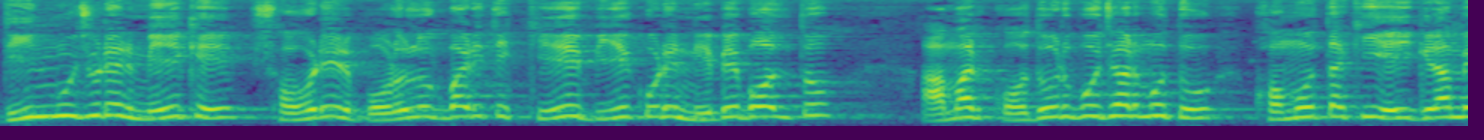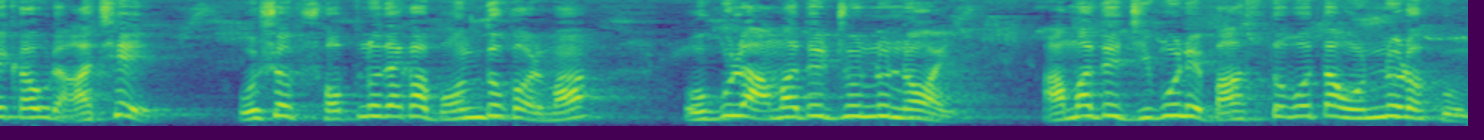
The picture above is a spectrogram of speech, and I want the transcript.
দিনমজুরের মেয়েকে শহরের বড়লোক বাড়িতে কে বিয়ে করে নেবে বলতো? আমার কদর বোঝার মতো ক্ষমতা কি এই গ্রামে কাউর আছে? ওসব স্বপ্ন দেখা বন্ধ কর মা। ওগুলো আমাদের জন্য নয়। আমাদের জীবনে বাস্তবতা অন্যরকম।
